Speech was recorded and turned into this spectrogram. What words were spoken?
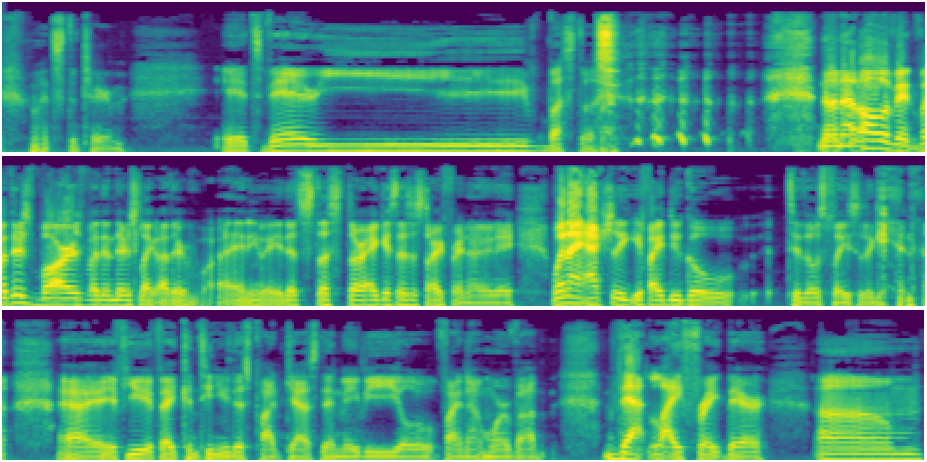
what's the term? It's very bustos. no, not all of it, but there's bars, but then there's like other. Anyway, that's the story. I guess that's a story for another day. When I actually, if I do go to those places again, uh, if you, if I continue this podcast, then maybe you'll find out more about that life right there. Um,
